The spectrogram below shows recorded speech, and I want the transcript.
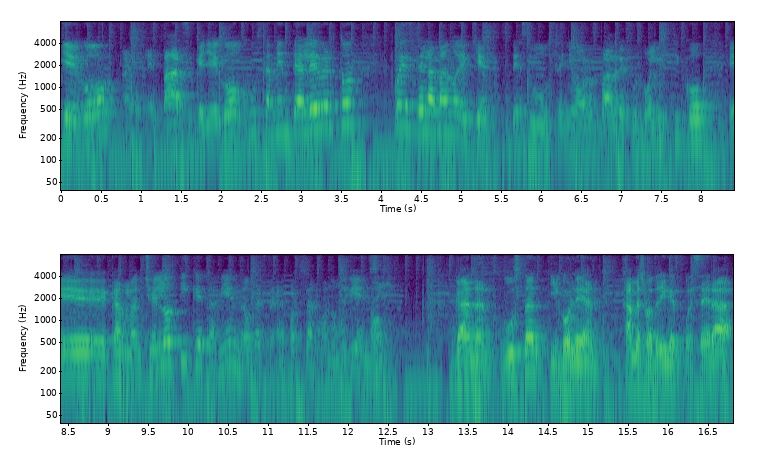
llegó, el parce, que llegó justamente al Everton pues de la mano de quién? De su señor padre futbolístico, eh, Carlo Ancelotti, que también, o sea, aparte están jugando muy bien, ¿no? Sí. Ganan, gustan y golean. James Rodríguez pues era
